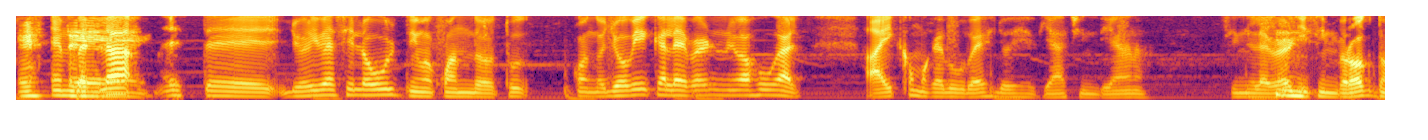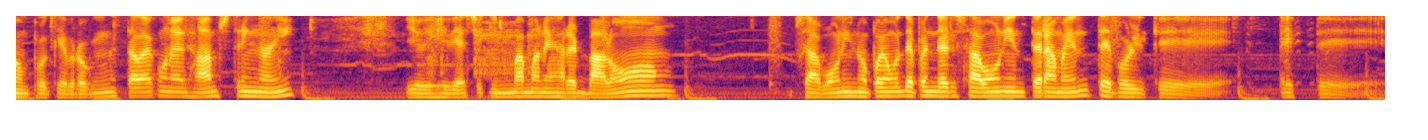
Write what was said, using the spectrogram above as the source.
En verdad, este, yo iba a decir lo último, cuando tú, cuando yo vi que Lever no iba a jugar, ahí como que dudé, yo dije, ya, Indiana. Sin Lever y sin Brogdon, porque Brogdon estaba con el hamstring ahí. Y yo dije, ¿quién va a manejar el balón? Saboni, no podemos depender de Saboni enteramente porque, este,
